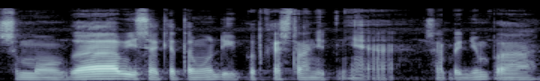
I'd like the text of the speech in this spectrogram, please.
Semoga bisa ketemu di podcast selanjutnya. Sampai jumpa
